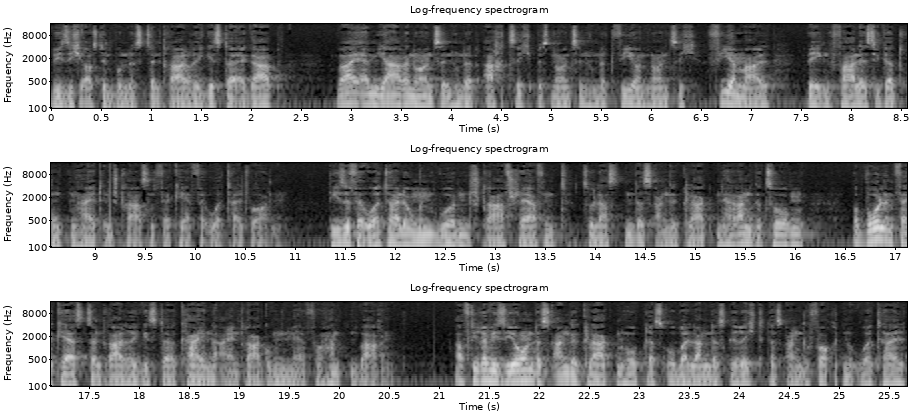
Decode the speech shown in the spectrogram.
Wie sich aus dem Bundeszentralregister ergab, war er im Jahre 1980 bis 1994 viermal wegen fahrlässiger Trunkenheit im Straßenverkehr verurteilt worden. Diese Verurteilungen wurden strafschärfend zu Lasten des Angeklagten herangezogen, obwohl im Verkehrszentralregister keine Eintragungen mehr vorhanden waren. Auf die Revision des Angeklagten hob das Oberlandesgericht das angefochtene Urteil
